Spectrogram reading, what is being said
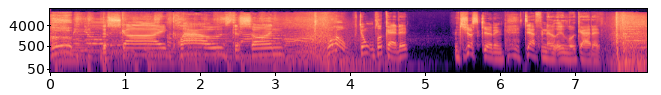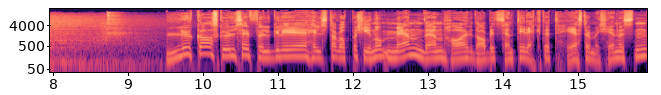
the sky, clouds, the sun. Whoa, don't look at it. Just kidding. Definitely look at it. Luca skulle selvfølgelig helst ha gått på kino, men den har da blitt sendt direkte til strømmetjenesten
